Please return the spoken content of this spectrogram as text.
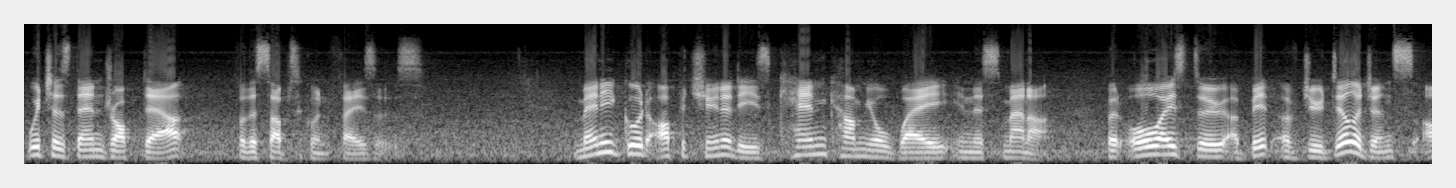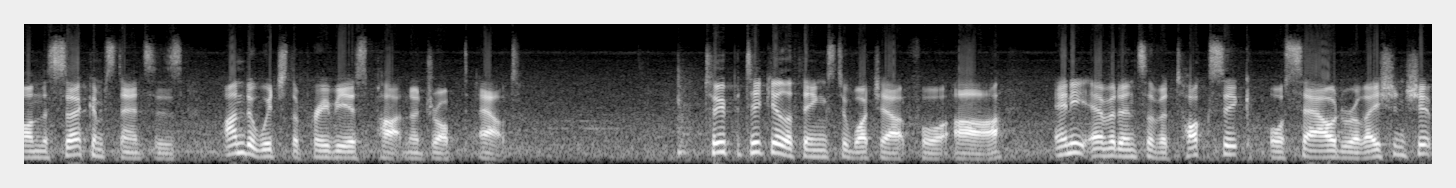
which has then dropped out for the subsequent phases. Many good opportunities can come your way in this manner, but always do a bit of due diligence on the circumstances under which the previous partner dropped out. Two particular things to watch out for are any evidence of a toxic or soured relationship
